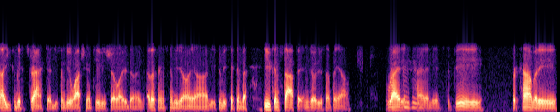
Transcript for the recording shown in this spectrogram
now you can be distracted. You can be watching a TV show while you're doing other things can be going on. You can be kicking back. You can stop it and go do something else. Writing Mhm. kind of needs to be for comedy,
